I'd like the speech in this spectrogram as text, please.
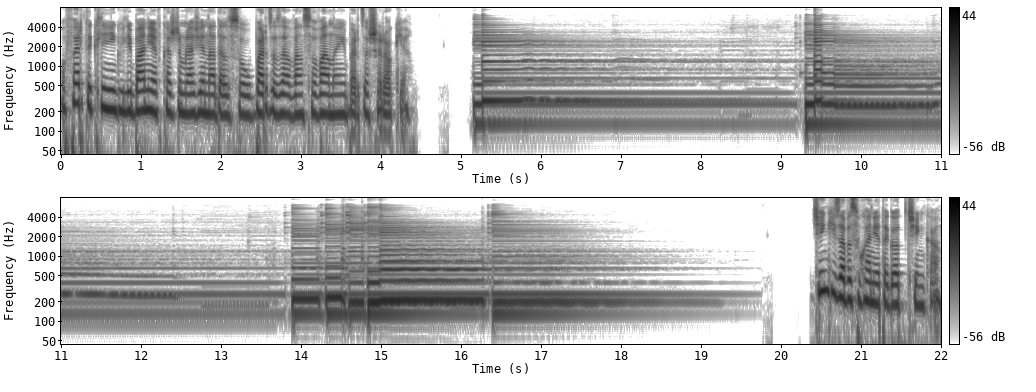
Oferty klinik w Libanie w każdym razie nadal są bardzo zaawansowane i bardzo szerokie. Dzięki za wysłuchanie tego odcinka.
